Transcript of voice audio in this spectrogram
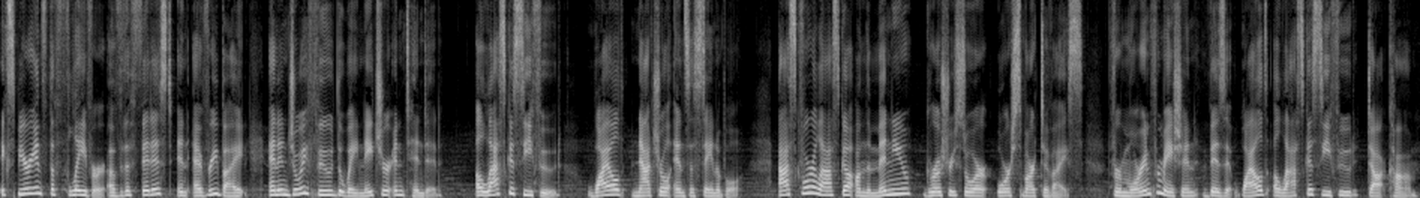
Experience the flavor of the fittest in every bite and enjoy food the way nature intended. Alaska Seafood, wild, natural, and sustainable. Ask for Alaska on the menu, grocery store, or smart device. For more information, visit wildalaskaseafood.com.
